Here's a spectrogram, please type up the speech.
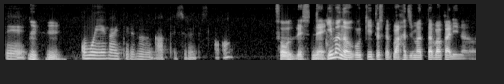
てうんうん。思い描いてる部分があったりするんですか？そうですね。今の動きとしては始まったばかりなの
